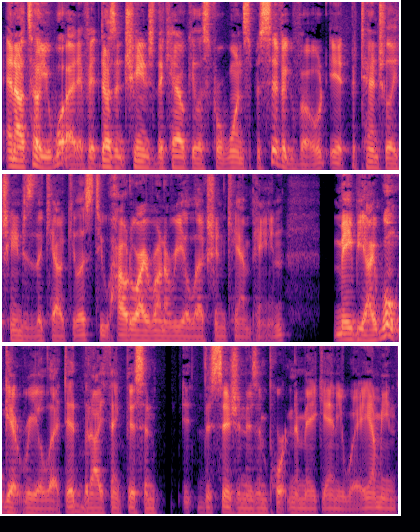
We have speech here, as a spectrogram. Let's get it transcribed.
and I'll tell you what, if it doesn't change the calculus for one specific vote, it potentially changes the calculus to how do I run a reelection campaign? Maybe I won't get reelected, but I think this in, decision is important to make anyway. I mean,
